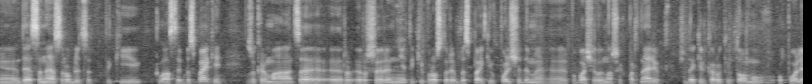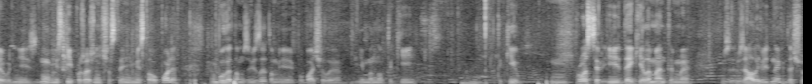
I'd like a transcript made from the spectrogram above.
е, ДСНС робляться такі класи безпеки. Зокрема, це е, розширені такі простори безпеки в Польщі, де ми е, побачили наших партнерів ще декілька років тому в Ополі, в одній ну, в міській пожежній частині міста Ополя. Ми були там з візитом і побачили іменно такий, такий простір. І деякі елементи ми взяли від них, дещо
